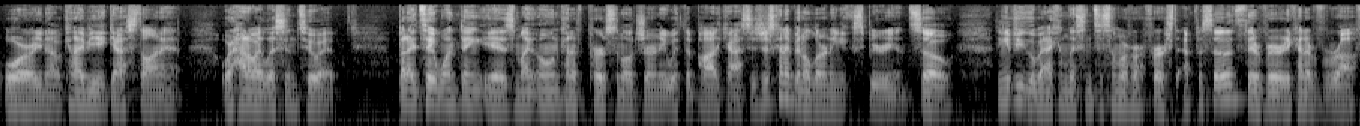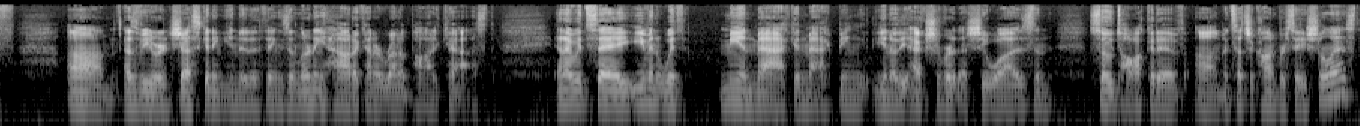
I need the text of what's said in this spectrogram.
Or you know, can I be a guest on it? Or how do I listen to it? But I'd say one thing is my own kind of personal journey with the podcast has just kind of been a learning experience. So I think if you go back and listen to some of our first episodes, they're very kind of rough um, as we were just getting into the things and learning how to kind of run a podcast. And I would say, even with me and Mac, and Mac being, you know, the extrovert that she was and so talkative um, and such a conversationalist,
